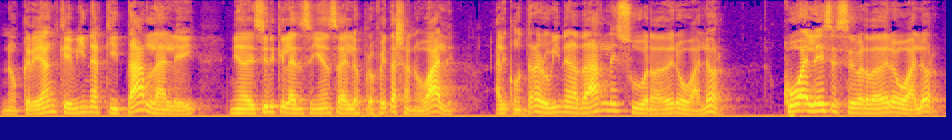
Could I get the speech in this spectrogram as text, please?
no crean que vine a quitar la ley, ni a decir que la enseñanza de los profetas ya no vale. Al contrario, vine a darle su verdadero valor. ¿Cuál es ese verdadero valor?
